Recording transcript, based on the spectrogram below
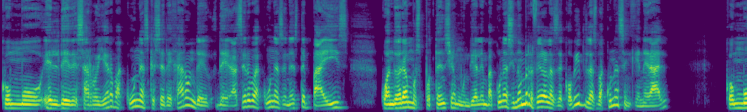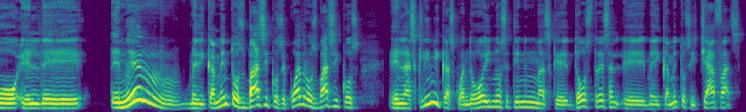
como el de desarrollar vacunas, que se dejaron de, hacer vacunas en este país cuando éramos potencia mundial en vacunas, y no me refiero a las de COVID, las vacunas en general, como el de tener medicamentos básicos, de cuadros básicos en las clínicas, cuando hoy no se tienen más que dos, tres eh, medicamentos y chafas,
